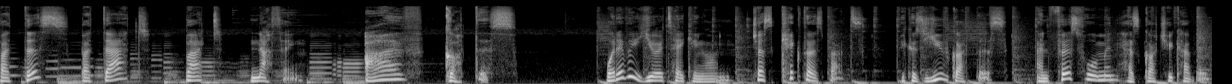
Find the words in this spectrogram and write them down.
But this, but that, but nothing. I've got this. Whatever you're taking on, just kick those butts because you've got this, and First Woman has got you covered.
